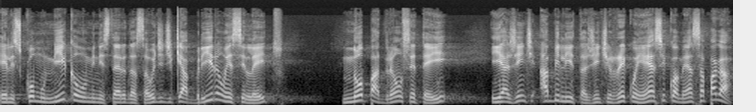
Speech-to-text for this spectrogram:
eles comunicam ao Ministério da Saúde de que abriram esse leito no padrão CTI e a gente habilita, a gente reconhece e começa a pagar.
